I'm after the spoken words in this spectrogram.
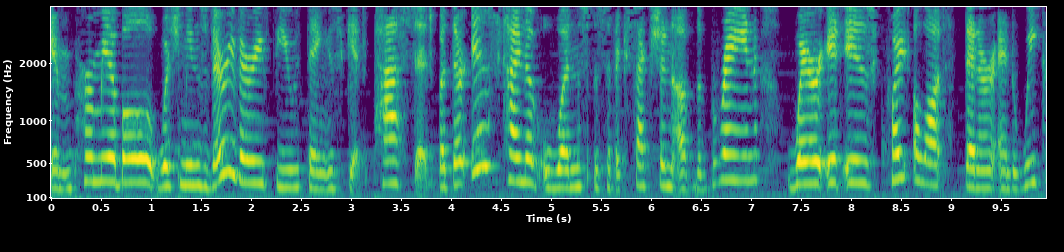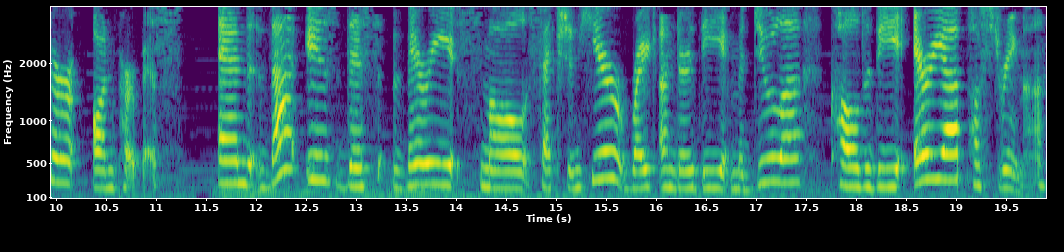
impermeable, which means very, very few things get past it, but there is kind of one specific section of the brain where it is quite a lot thinner and weaker on purpose. And that is this very small section here, right under the medulla, called the area postrema.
